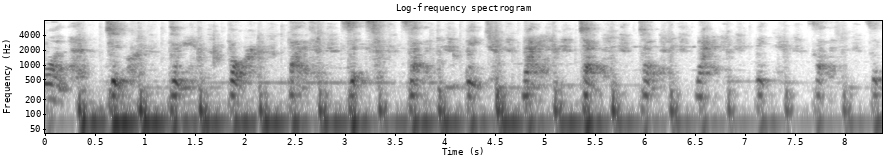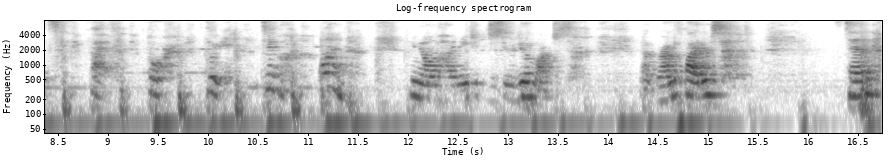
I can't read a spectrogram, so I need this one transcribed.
one, two, three, four, five, six, seven, eight, nine, ten, ten, nine, eight, seven, six, five, four, three, two, one. You know, high knees, you can just do doing marches. Now, ground of fighters, it's 10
